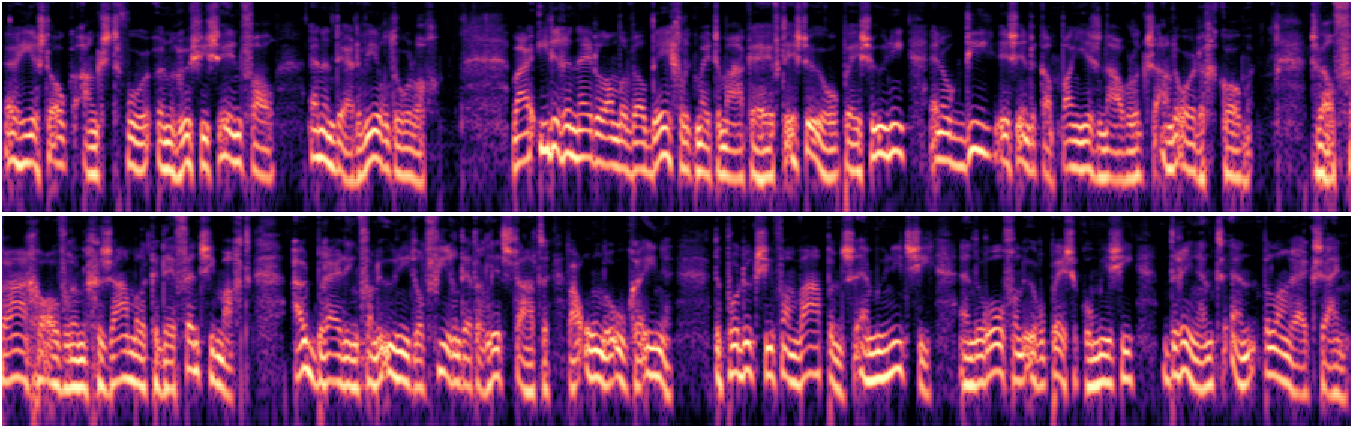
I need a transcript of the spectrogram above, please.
Er heerst ook angst voor een Russische en een derde wereldoorlog. Waar iedere Nederlander wel degelijk mee te maken heeft, is de Europese Unie. En ook die is in de campagnes nauwelijks aan de orde gekomen. Terwijl vragen over een gezamenlijke defensiemacht, uitbreiding van de Unie tot 34 lidstaten, waaronder Oekraïne, de productie van wapens en munitie en de rol van de Europese Commissie dringend en belangrijk zijn.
